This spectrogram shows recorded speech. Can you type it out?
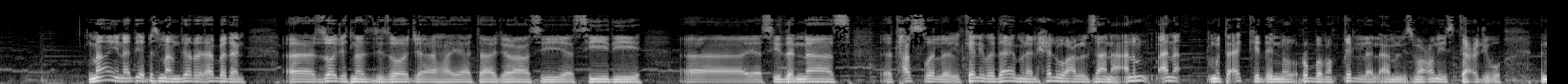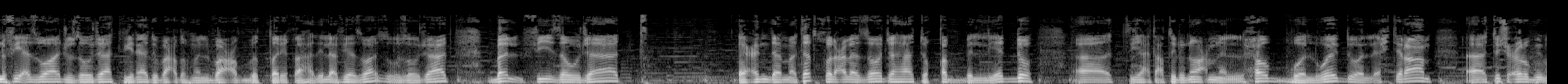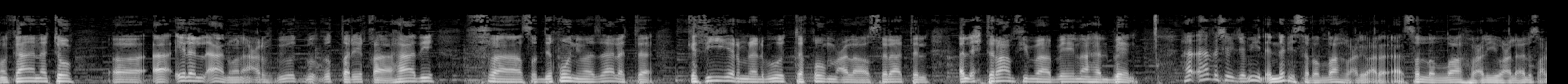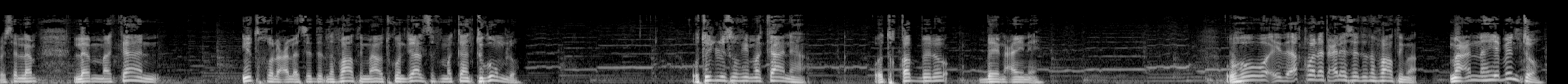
ما يناديها باسمها المجرد ابدا. آه زوجة تنادي زوجها يا تاج راسي يا سيدي آه يا سيد الناس. تحصل الكلمة دائما الحلوة على لسانها. أنا أنا متأكد إنه ربما قلة الآن اللي يسمعوني يستعجبوا إنه في أزواج وزوجات بينادوا بعضهم البعض بالطريقة هذه. لا في أزواج وزوجات بل في زوجات عندما تدخل على زوجها تقبل يده آه، تعطي له نوع من الحب والود والاحترام آه، تشعر بمكانته آه، إلى الآن وأنا أعرف بيوت بالطريقة هذه. فصدقوني ما زالت كثير من البيوت تقوم على صلات الاحترام فيما بينها البين. هذا شيء جميل. النبي صلى الله عليه وعلى صلى الله عليه وعلى آله وصحبه وسلم لما كان يدخل على سيدتنا فاطمة وتكون جالسة في مكان تقوم له. وتجلس في مكانها وتقبل بين عينيه. وهو إذا أقبلت عليه سيدتنا فاطمة مع أنها هي بنته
